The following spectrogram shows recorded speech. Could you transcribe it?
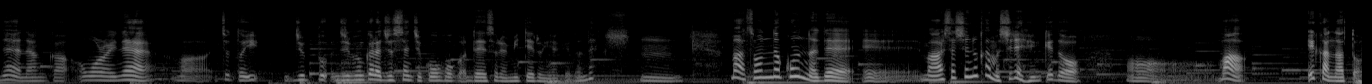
ねなんかおもろいね。まあちょっと10分自分から1 0センチ後方でそれを見てるんやけどね。うん。まあそんなこんなで、えーまあ明日死ぬかもしれへんけどまあええかなと。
